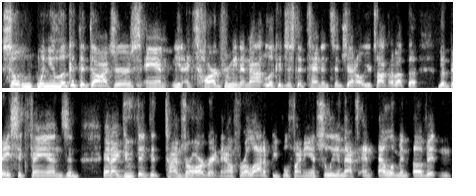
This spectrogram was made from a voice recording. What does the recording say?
So when you look at the Dodgers, and you know, it's hard for me to not look at just attendance in general. You're talking about the the basic fans, and and I do think that times are hard right now for a lot of people financially, and that's an element of it. And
